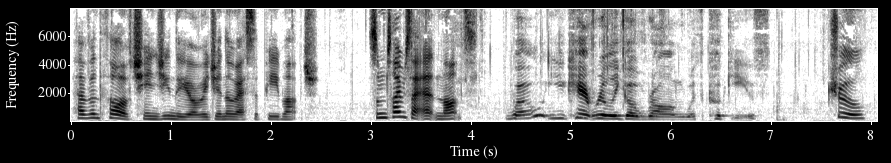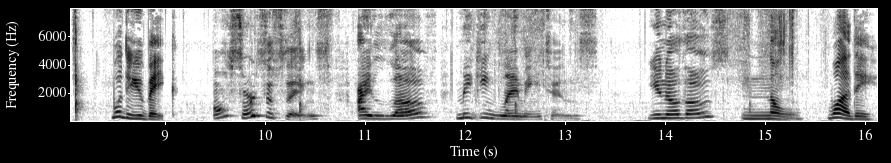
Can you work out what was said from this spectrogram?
Haven't thought of changing the original recipe much. Sometimes I add nuts. Well, you can't really go wrong with cookies. True. What do you bake? All sorts of things. I love making lamingtons. You know those? No. What are they?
